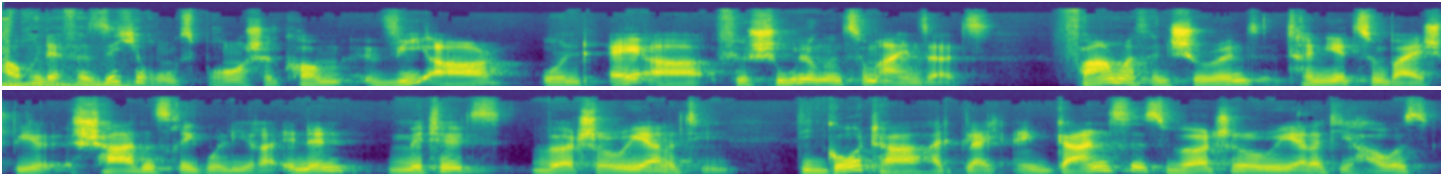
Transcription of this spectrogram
Auch in der Versicherungsbranche kommen VR und AR für Schulungen zum Einsatz. Farmers Insurance trainiert zum Beispiel SchadensreguliererInnen mittels Virtual Reality. Die Gotha hat gleich ein ganzes Virtual Reality Haus,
